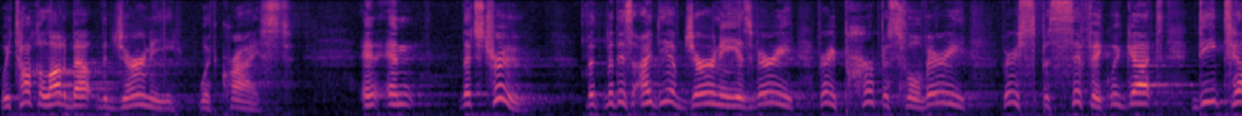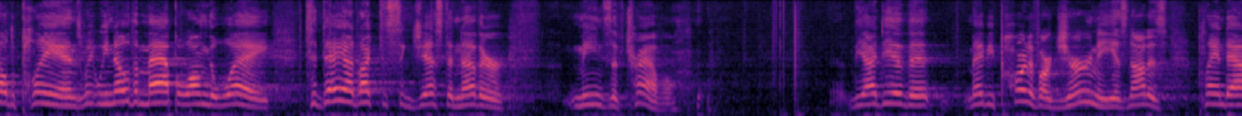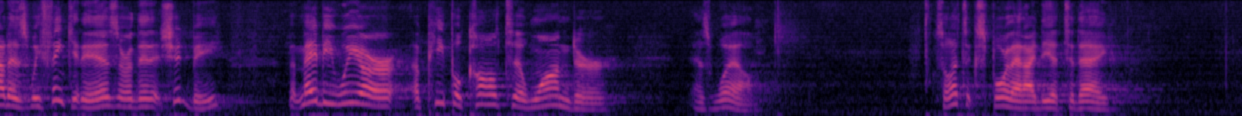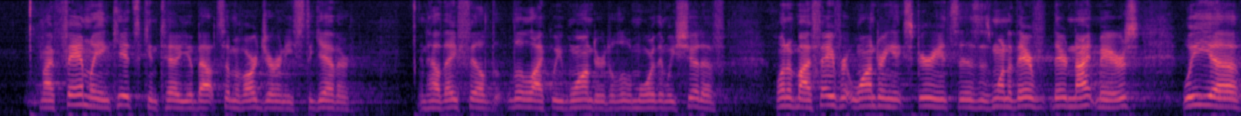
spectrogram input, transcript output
We talk a lot about the journey with Christ, and, and that's true. But, but this idea of journey is very, very purposeful, very, very specific. We've got detailed plans. We, we know the map along the way. Today, I'd like to suggest another means of travel. the idea that maybe part of our journey is not as planned out as we think it is or that it should be, but maybe we are a people called to wander as well. So let's explore that idea today. My family and kids can tell you about some of our journeys together and how they felt a little like we wandered a little more than we should have. One of my favorite wandering experiences is one of their, their nightmares. We, uh,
